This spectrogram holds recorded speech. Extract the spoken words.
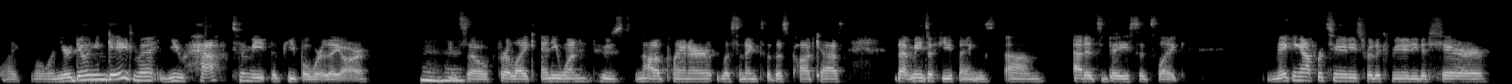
like, well, when you're doing engagement, you have to meet the people where they are. Mm-hmm. And so, for like anyone who's not a planner listening to this podcast, that means a few things. Um, at its base, it's like making opportunities for the community to share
